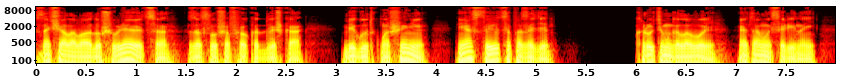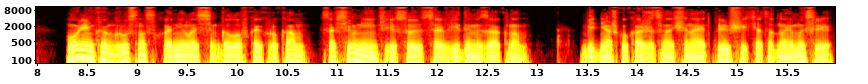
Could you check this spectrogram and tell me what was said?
Сначала воодушевляются, заслушав рокот движка, бегут к машине и остаются позади. Крутим головой, это мы с Ириной. Оленька грустно склонилась головкой к рукам, совсем не интересуется видами за окном. Бедняжку, кажется, начинает плющить от одной мысли,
